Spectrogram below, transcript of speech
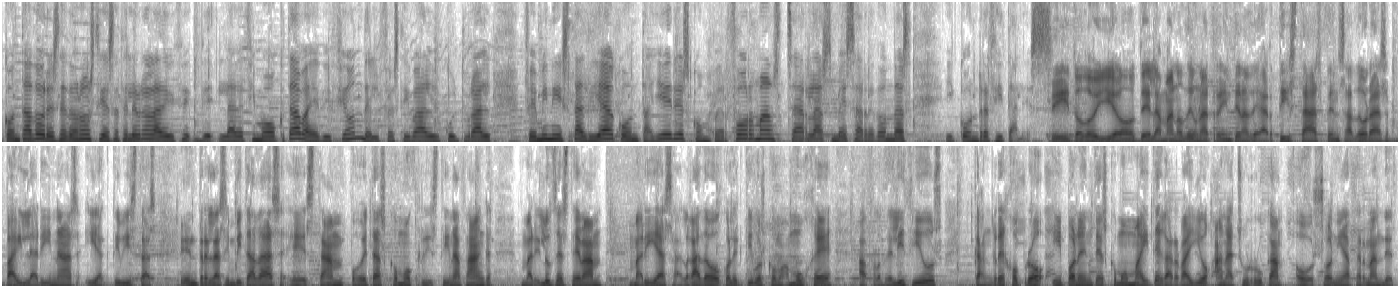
En Contadores de Donostia se celebra la, decimoctava edición del Festival Cultural Feminista al Día con talleres, con performance, charlas, mesas redondas y con recitales. Sí, todo ello de la mano de una treintena de artistas, pensadoras, bailarinas y activistas. Entre las invitadas están poetas como Cristina Zang, Mariluz Esteban, María Salgado, colectivos como Amuje, Afrodelicius, Cangrejo Pro y ponentes como Maite Garballo, Ana Churruca o Sonia Fernández.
